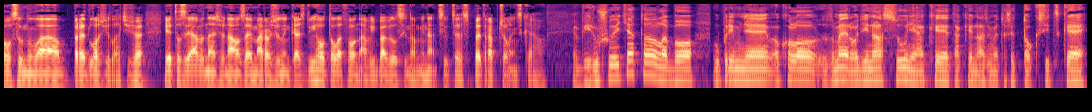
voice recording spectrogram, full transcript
posunula a predložila. Čiže je to zjavné, že naozaj Maro Žilinka zdvihol telefón a vybavil si nomináciu cez Petra Pčolinského. Vyrušuje ťa to? Lebo úprimne okolo sme rodina sú nejaké také, nazvime to, že toxické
